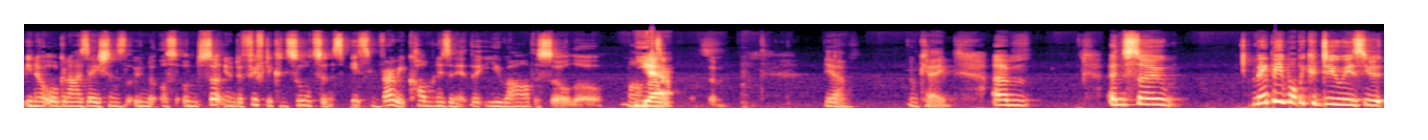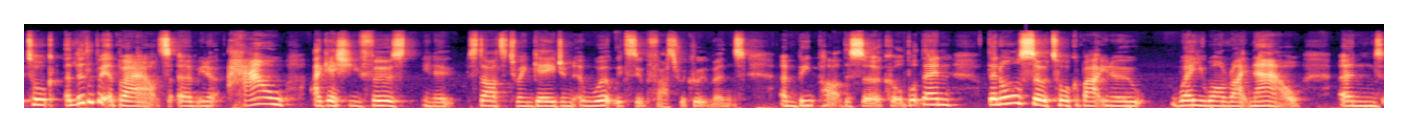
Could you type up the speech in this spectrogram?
you know, organisations you know, us- un- certainly under fifty consultants, it's very common, isn't it, that you are the solo Yeah. person. Yeah. Okay. Um, and so maybe what we could do is you know talk a little bit about um, you know how I guess you first you know started to engage and, and work with Superfast recruitment and be part of the circle, but then then also talk about you know where you are right now and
